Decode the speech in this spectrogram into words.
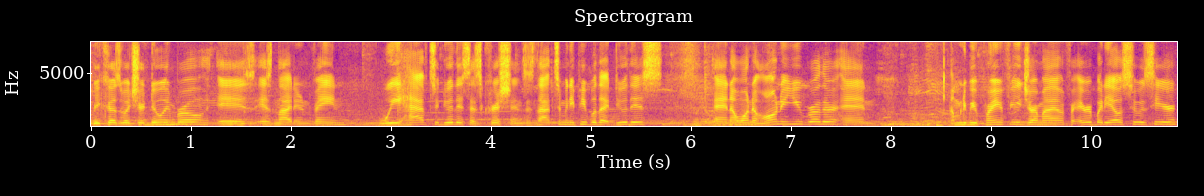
because what you're doing, bro, is is not in vain. we have to do this as Christians. There's not too many people that do this, and I want to honor you, brother. And I'm going to be praying for you, Jeremiah, and for everybody else who is here.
